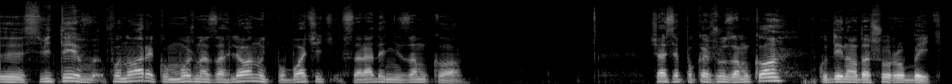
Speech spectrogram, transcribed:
е, світив фонариком, можна заглянути, побачити всередині замка. Зараз я покажу замка, куди треба що робити.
